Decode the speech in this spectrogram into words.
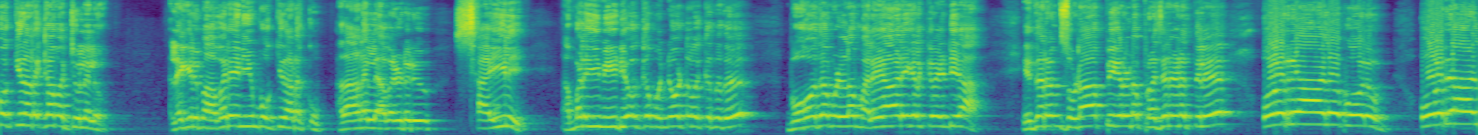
പൊക്കി നടക്കാൻ പറ്റൂലല്ലോ. അല്ലെങ്കിലും അവരെ ഇനിയും പൊക്കി നടക്കും. അതാണല്ലോ അവരുടെ ഒരു ശൈലി. നമ്മൾ ഈ വീഡിയോ ഒക്കെ മുന്നോട്ട് വെക്കുന്നത് ബോധമുള്ള മലയാളികൾക്ക് വേണ്ടിയാ. ഇത്തരം സുഡാപ്പികളുടെ പ്രചരണത്തിൽ ഒരാൾ പോലും ഒരാൾ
